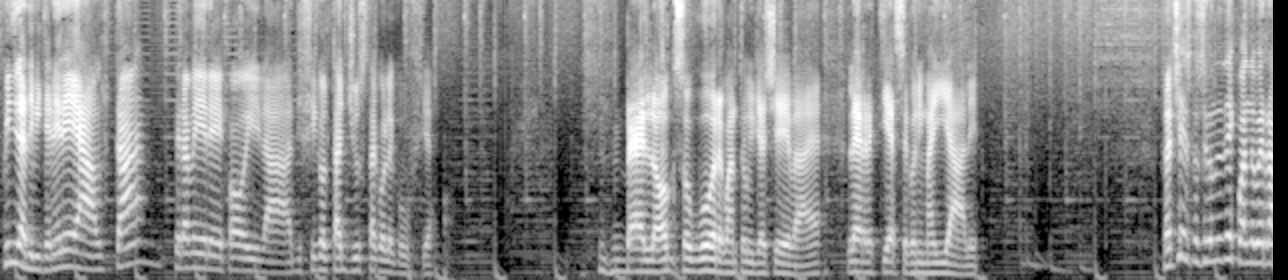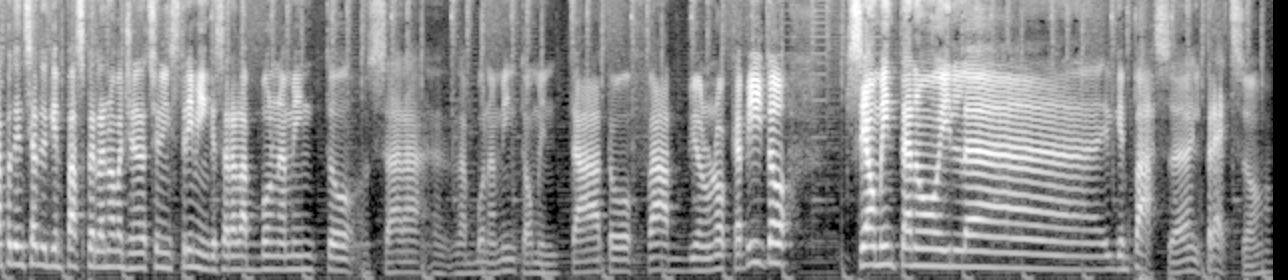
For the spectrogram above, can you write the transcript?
Quindi la devi tenere alta per avere poi la difficoltà giusta con le cuffie. Bello, Hogs of War quanto mi piaceva, eh? L'RTS con i maiali. Francesco, secondo te quando verrà potenziato il Game Pass per la nuova generazione in streaming sarà l'abbonamento sarà l'abbonamento aumentato? Fabio, non ho capito se aumentano il, uh, il Game Pass, eh? il prezzo.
